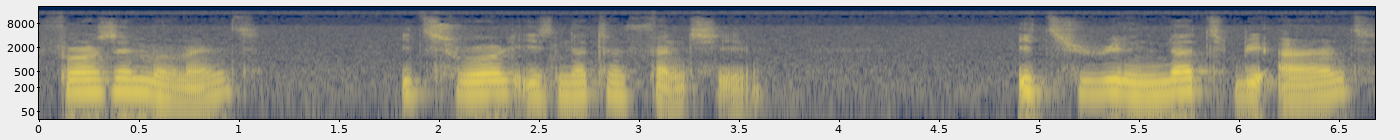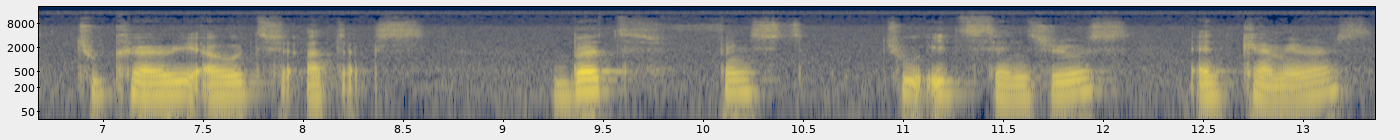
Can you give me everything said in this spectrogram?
For the moment, its role is not offensive. It will not be armed to carry out attacks, but thanks to its sensors and cameras,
